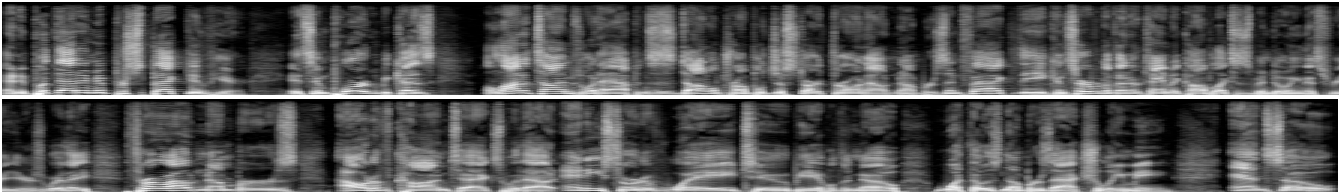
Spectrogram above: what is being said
And to put that into perspective here, it's important because a lot of times what happens is Donald Trump will just start throwing out numbers. In fact, the conservative entertainment complex has been doing this for years, where they throw out numbers out of context without any sort of way to be able to know what those numbers actually mean. And so,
